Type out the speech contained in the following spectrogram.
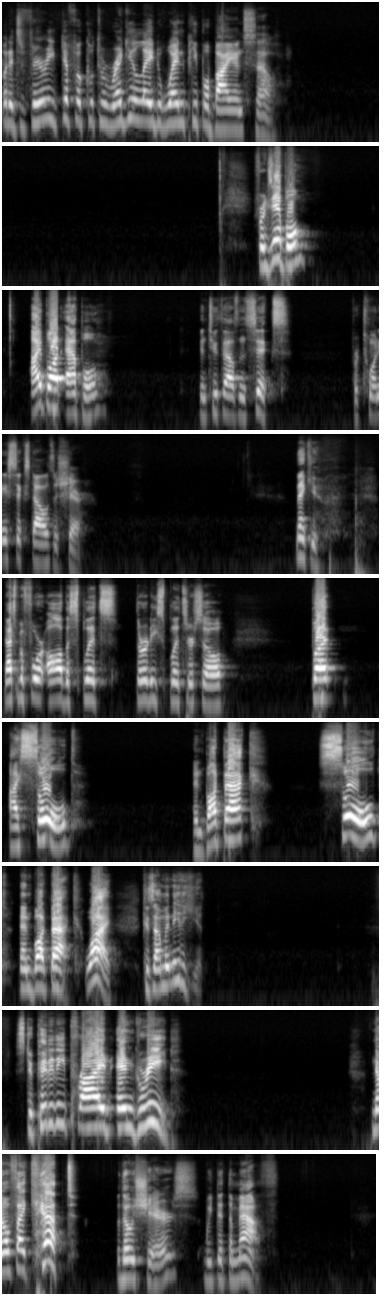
but it's very difficult to regulate when people buy and sell. For example, I bought Apple in 2006 for $26 a share. Thank you. That's before all the splits, 30 splits or so. But I sold and bought back, sold and bought back. Why? Because I'm an idiot. Stupidity, pride, and greed. Now, if I kept those shares, we did the math.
